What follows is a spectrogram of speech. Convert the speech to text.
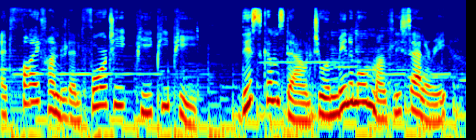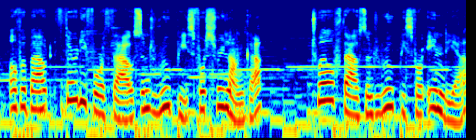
at 540 PPP. This comes down to a minimal monthly salary of about 34,000 rupees for Sri Lanka, 12,000 rupees for India,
